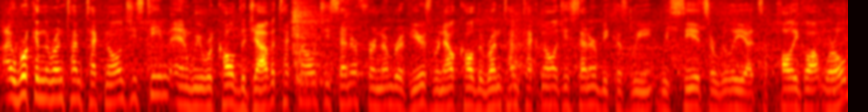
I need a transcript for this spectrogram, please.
I work in the Runtime Technologies team and we were called the Java Technology Center for a number of years. We're now called the Runtime Technology Center because we, we see it's a really, it's a polyglot world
